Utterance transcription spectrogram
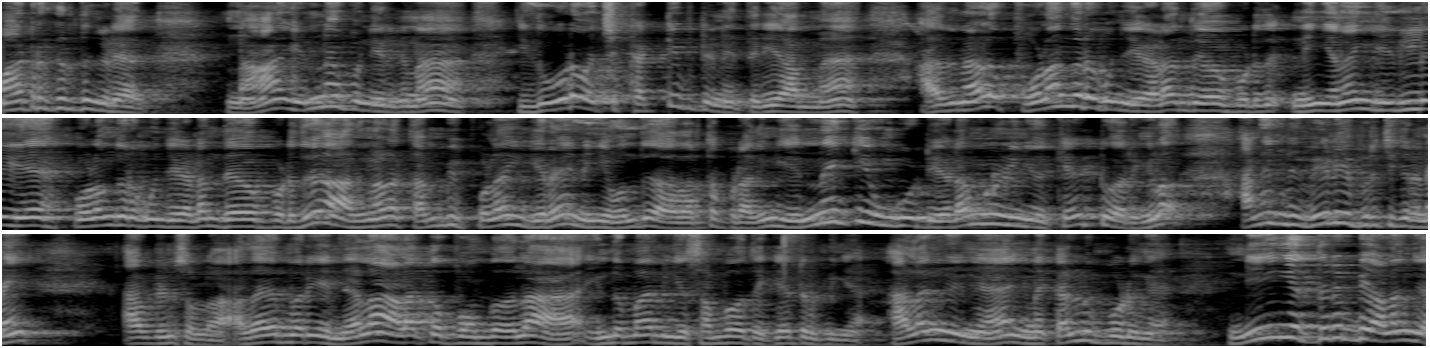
மாற்றுக்கிறதும் கிடையாது. நான் என்ன பண்ணியிருக்கேன்னா இதோட வச்சு கட்டிவிட்டேனே தெரியாமல் அதனால புலங்குற கொஞ்சம் இடம் தேவைப்படுது. நீங்கள் தான் இங்கே இல்லையே புலங்குற கொஞ்சம் இடம் தேவைப்படுது. அதனால தம்பி புலங்கிறேன் நீங்கள் வந்து வருத்தப்படாதீங்க. என்னைக்கு உங்கள்கிட்ட இடம்னு நீங்கள் கேட்டு வரீங்களோ அன்னைக்கு நான் வேலையை பிரிச்சுக்கிறேனே. அப்படின்னு சொல்லுவாள் அதே மாதிரி நிலம் அளக்க போகும்போதெல்லாம் இந்த மாதிரி நீங்கள் சம்பவத்தை கேட்டிருப்பீங்க. அலங்குங்க என்னை கல் போடுங்க. நீங்கள் திருப்பி அலங்க.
